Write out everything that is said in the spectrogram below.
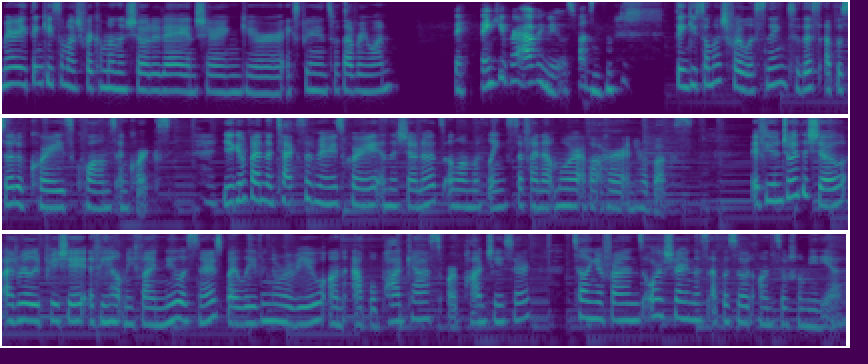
Mari, thank you so much for coming on the show today and sharing your experience with everyone. Thank you for having me. It was fun. Thank you so much for listening to this episode of Queries, Qualms, and Quirks. You can find the text of Mari's query in the show notes, along with links to find out more about her and her books. If you enjoyed the show, I'd really appreciate if you help me find new listeners by leaving a review on Apple Podcasts or Podchaser, telling your friends, or sharing this episode on social media.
